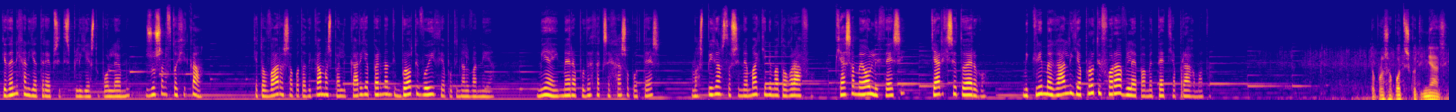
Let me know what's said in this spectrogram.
και δεν είχαν γιατρέψει τις πληγές του πολέμου, ζούσαν φτωχικά. Και το βάρος από τα δικά μας παλικάρια παίρναν την πρώτη βοήθεια από την Αλβανία. Μία ημέρα που δεν θα ξεχάσω ποτές, μας πήγαν στο σινεμά κινηματογράφο. Πιάσαμε όλη θέση και άρχισε το έργο. Μικρή μεγάλη για πρώτη φορά βλέπαμε τέτοια πράγματα. Το πρόσωπό της σκοτεινιάζει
